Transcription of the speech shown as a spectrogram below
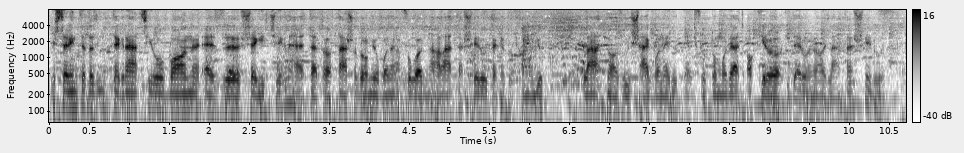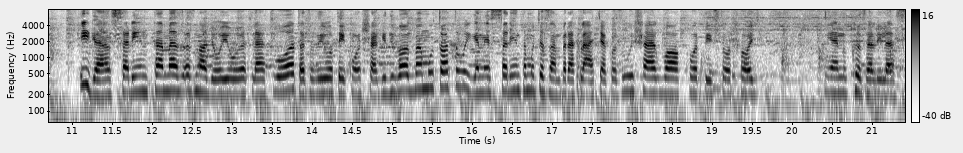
És szerinted az integrációban ez segítség lehet? Tehát a társadalom jobban elfogadná a látássérülteket, hogyha mondjuk látna az újságban egy, egy fotomodellt, akiről kiderülne, hogy látássérült? Igen, szerintem ez, ez nagyon jó ötlet volt, tehát ez a jótékonysági divat bemutató, igen, és szerintem, hogy az emberek látják az újságba, akkor biztos, hogy ilyen közeli lesz.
